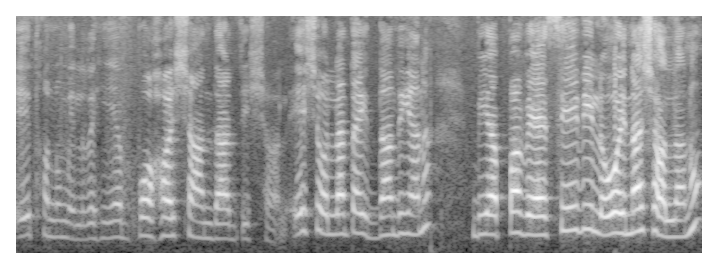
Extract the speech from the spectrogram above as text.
ਇਹ ਤੁਹਾਨੂੰ ਮਿਲ ਰਹੀ ਹੈ, ਬਹੁਤ ਸ਼ਾਨਦਾਰ ਜੀ ਸ਼ਾਲ। ਇਹ ਸ਼ਾਲਾਂ ਤਾਂ ਇਦਾਂ ਦੀਆਂ ਨਾ ਵੀ ਆਪਾਂ ਵੈਸੇ ਵੀ ਲੋ ਇਹਨਾਂ ਸ਼ਾਲਾਂ ਨੂੰ।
